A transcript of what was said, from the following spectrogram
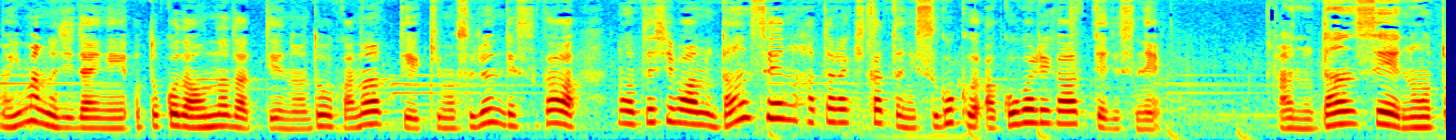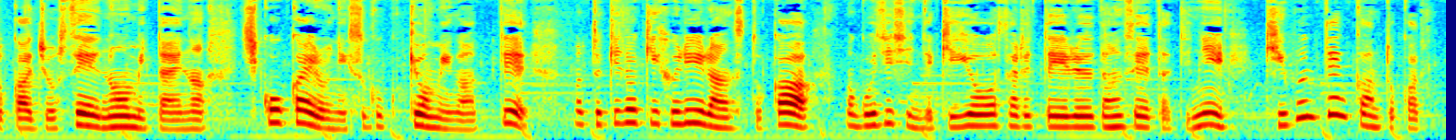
まあ、今の時代に男だ女だっていうのはどうかなっていう気もするんですが、まあ、私はあの男性の働き方にすごく憧れがあってですねあの男性のとか女性のみたいな思考回路にすごく興味があって、まあ、時々フリーランスとか、まあ、ご自身で起業をされている男性たちに気分転換とかって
